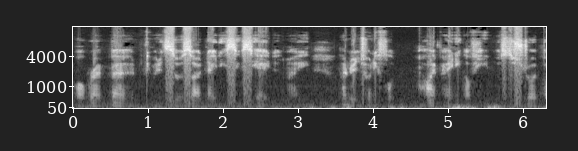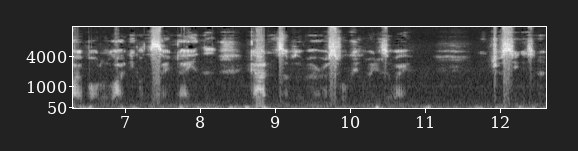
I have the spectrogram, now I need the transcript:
while Rome burned, committed suicide in AD 68 and a 120 foot high painting of him was destroyed by a bolt of lightning on the same day in the gardens of the Moros away. Interesting, isn't it?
